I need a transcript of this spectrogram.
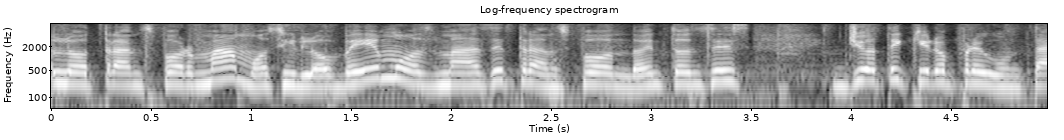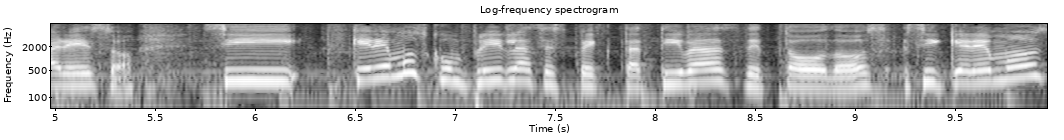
lo, transformamos y lo vemos más de trasfondo, entonces yo te quiero preguntar eso. Si queremos cumplir las expectativas de todos, si queremos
